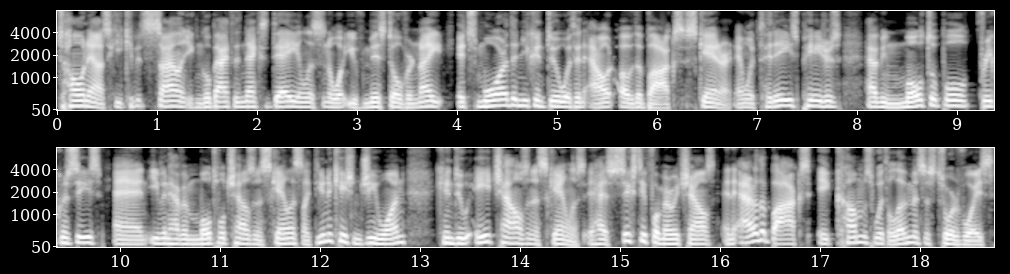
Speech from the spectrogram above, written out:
tone outs, you can keep it silent, you can go back the next day and listen to what you've missed overnight. It's more than you can do with an out of the box scanner. And with today's pagers having multiple frequencies and even having multiple channels in a scan list, like the Unication G1 can do eight channels in a scan list. It has 64 memory channels, and out of the box, it comes with 11 minutes of stored voice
